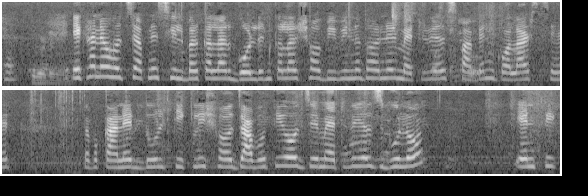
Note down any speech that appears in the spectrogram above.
হ্যাঁ। এখানে হচ্ছে আপনি সিলভার কালার গোল্ডেন কালার সহ বিভিন্ন ধরনের ম্যাটেরিয়ালস পাবেন গলার সেট তারপর কানের দুল টিকলি সহ যাবতীয় যে ম্যাটেরিয়ালসগুলো এন্টিক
